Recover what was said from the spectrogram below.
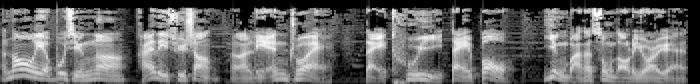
闹也不行啊，还得去上啊！连拽带推带抱，硬把他送到了幼儿园。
